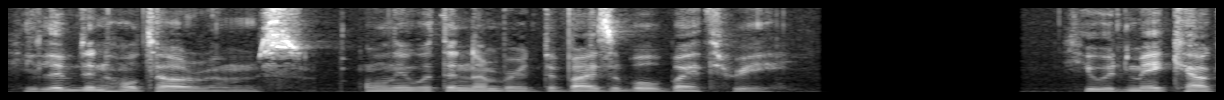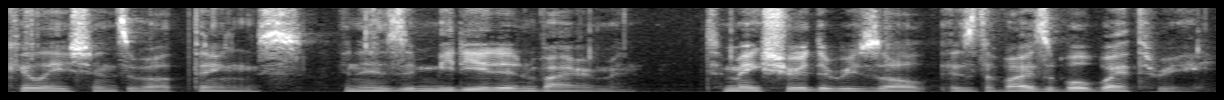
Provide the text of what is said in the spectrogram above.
He lived in hotel rooms, only with the number divisible by 3. He would make calculations about things in his immediate environment to make sure the result is divisible by 3.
